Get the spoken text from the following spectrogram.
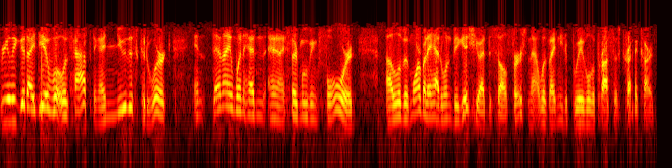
really good idea of what was happening. I knew this could work, and then I went ahead and, and I started moving forward a little bit more. But I had one big issue I had to solve first, and that was I need to be able to process credit cards.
